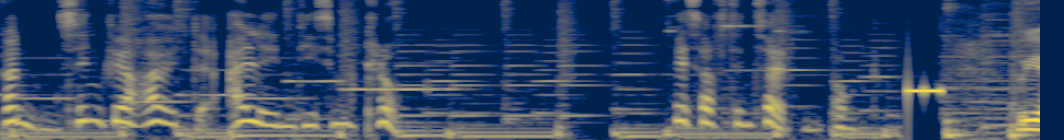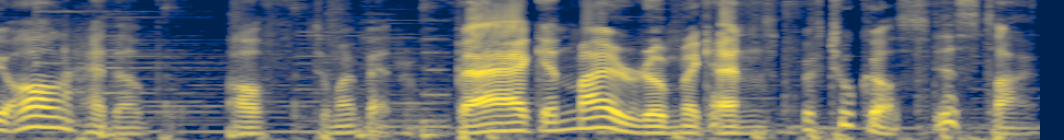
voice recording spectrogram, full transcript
könnten, sind wir heute alle in diesem Club. Bis auf den zweiten Punkt. We all head up off to my bedroom. Back in my room again. With two girls. This time,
